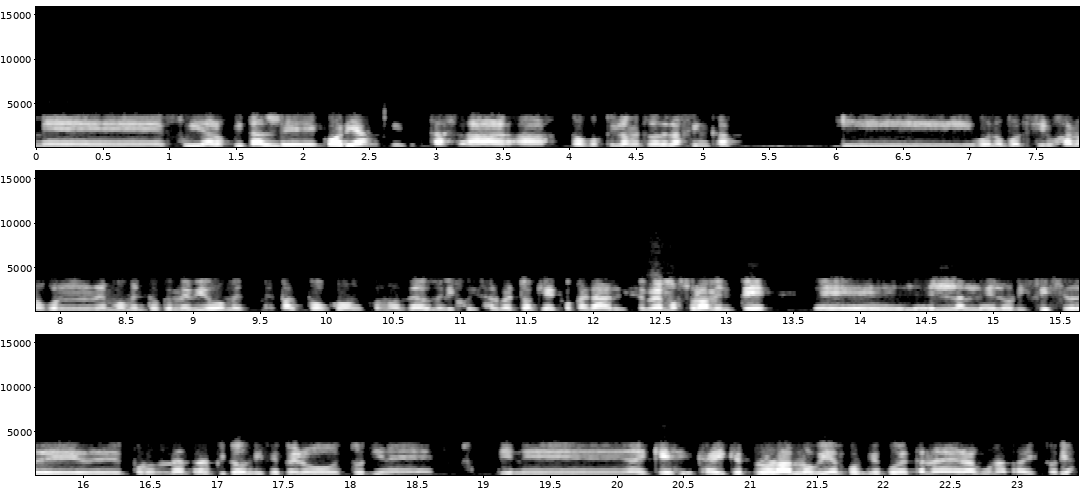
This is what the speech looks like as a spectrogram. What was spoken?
me fui al hospital de Coria, que está a, a pocos kilómetros de la finca, y bueno, pues el cirujano con el momento que me vio me, me palpó con, con los dedos y me dijo, dice Alberto, aquí hay que operar. Dice, vemos solamente eh, el, el- el orificio de, de por donde entra el pitón, dice, pero esto tiene tiene hay que, que hay que explorarlo bien porque puede tener alguna trayectoria.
